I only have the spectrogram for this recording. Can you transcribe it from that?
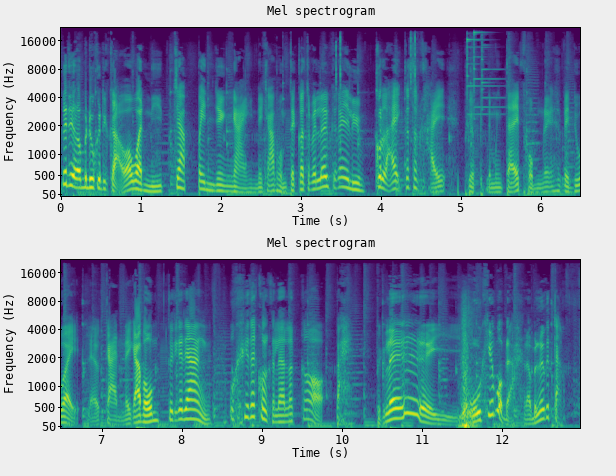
ก็เดี๋ยวเรามาดูกันดีกว่าว่าวันนี้จะเป็นยังไงนะครับผมแต่ก่อนจะไปเริ่มก็อย่าลืมกดไลค์กด subscribe เพื่อเป็นกำลังใจให้ผมนะครับไปด้วยแล้วกันนะครับผมกดกันยังโอเคถ้ากดกันแล้วแล้วก็ไป ไปเลย โอเคผมนะเรามาเริ่มกันจากไฟ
